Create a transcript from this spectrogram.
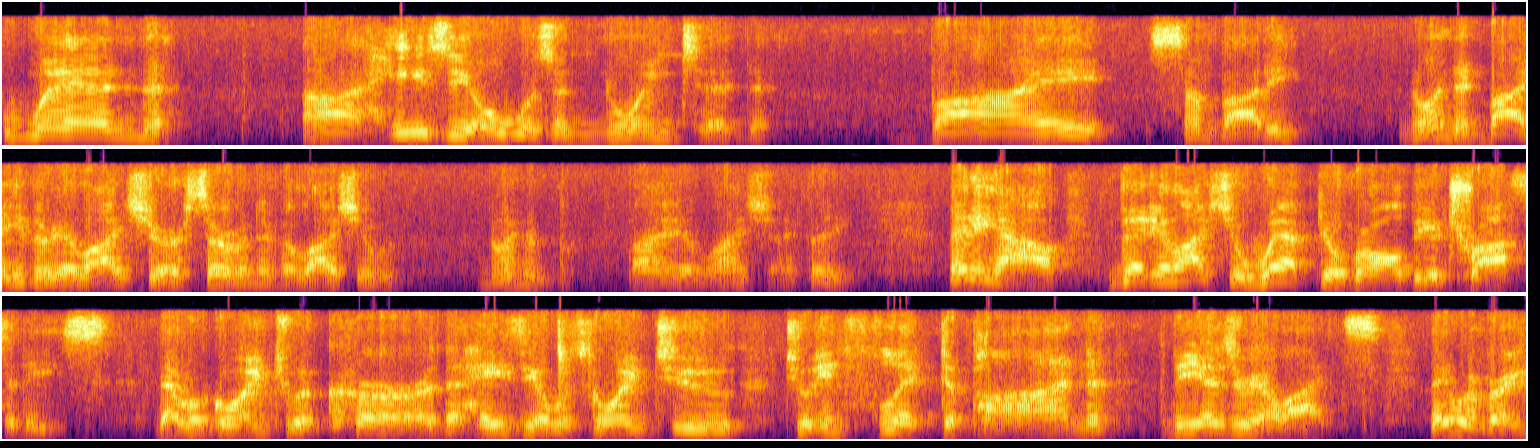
when uh, Hazael was anointed by somebody, anointed by either Elisha or servant of Elisha, anointed by Elisha, I think. Anyhow, that Elisha wept over all the atrocities that were going to occur, that Hazael was going to, to inflict upon the Israelites. They were very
